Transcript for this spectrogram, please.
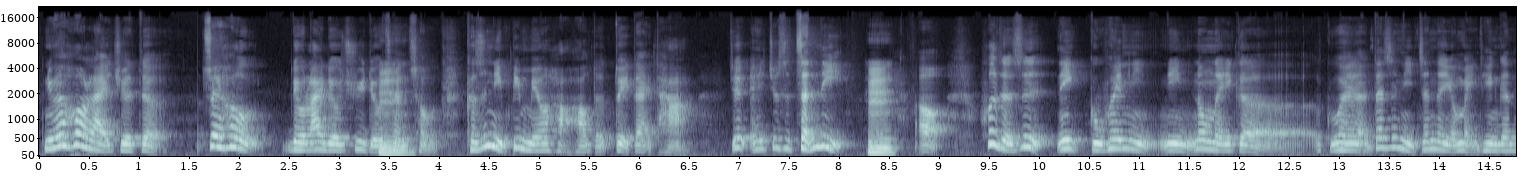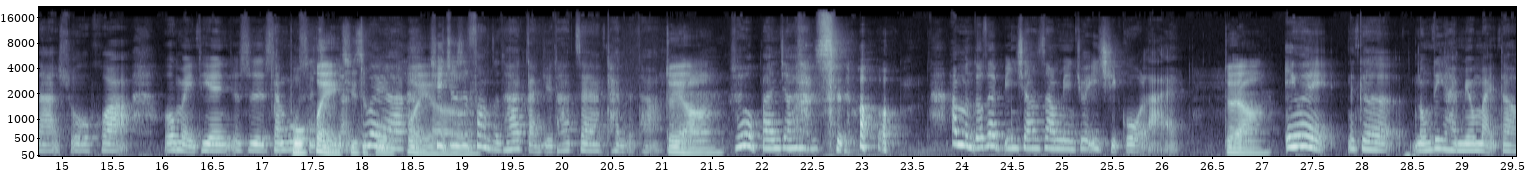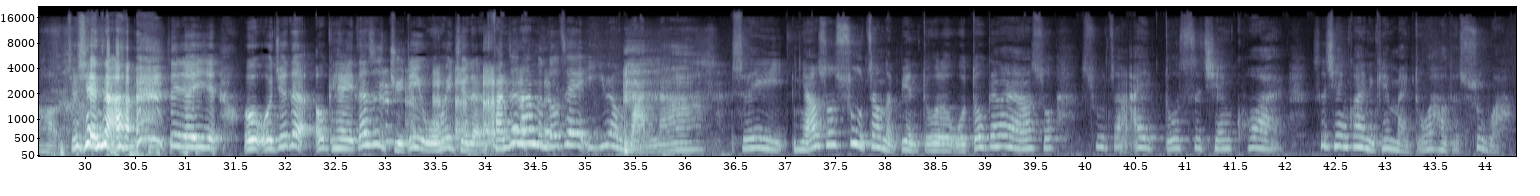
你会后来觉得最后留来留去留成丑，嗯、可是你并没有好好的对待它，就哎就是整理，嗯。哦。或者是你骨灰你，你你弄了一个骨灰了，但是你真的有每天跟他说话，我每天就是三不五时这样，其实不会啊，对啊，其实就是放着他，感觉他在看着他。对啊。所以我搬家的时候，他们都在冰箱上面就一起过来。对啊。因为那个农地还没有买到哈，就现在 这就一起，我我觉得 OK，但是举例我会觉得，反正他们都在医院玩啊。所以你要说树葬的变多了，我都跟大家说，树葬爱多四千块，四千块你可以买多好的树啊！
